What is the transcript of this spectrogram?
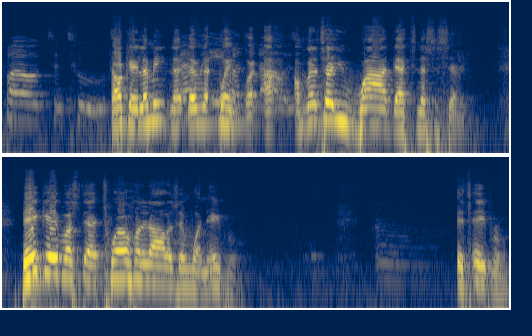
12 to 2? Okay, let me let, That's let- wait. wait, I, $800 I'm going to tell you why that's necessary. They gave us that twelve hundred dollars in what in April? It's April.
